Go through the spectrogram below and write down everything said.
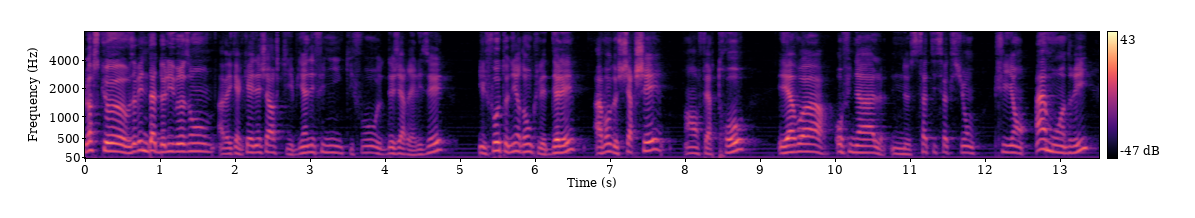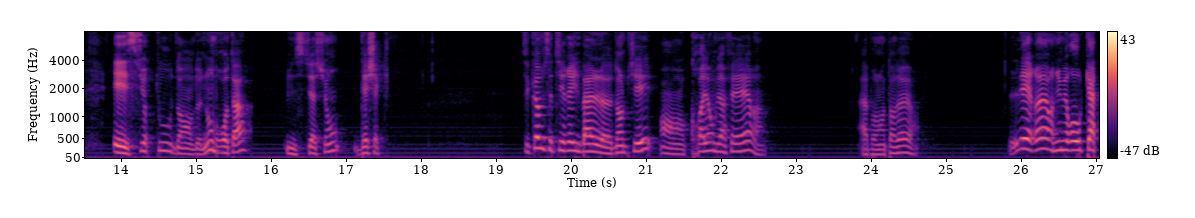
Lorsque vous avez une date de livraison avec un cahier des charges qui est bien défini, qu'il faut déjà réaliser, il faut tenir donc les délais avant de chercher à en faire trop et avoir au final une satisfaction client amoindrie et surtout dans de nombreux tas, une situation d'échec. C'est comme se tirer une balle dans le pied en croyant bien faire. À bon entendeur. L'erreur numéro 4.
